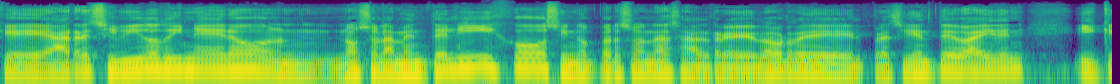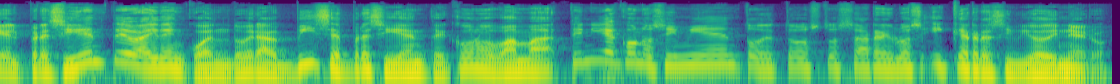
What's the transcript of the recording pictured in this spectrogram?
Que ha recibido dinero, no solamente el hijo, sino personas alrededor del presidente Biden, y que el presidente Biden, cuando era vicepresidente con Obama, tenía conocimiento de todos estos arreglos y que recibió dinero.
